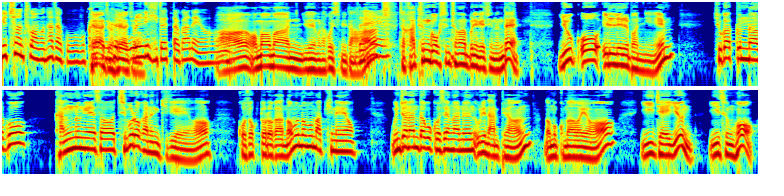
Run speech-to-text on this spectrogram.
유치원 투어 한번 하자고 뭐 그런 해야죠, 글을 해야죠. 올리기도 했다고 하네요. 아, 어마어마한 유행을 하고 있습니다. 네. 자, 같은 곡 신청한 분이 계시는데, 6511번님, 휴가 끝나고 강릉에서 집으로 가는 길이에요. 고속도로가 너무너무 막히네요. 운전한다고 고생하는 우리 남편, 너무 고마워요. 이재윤, 이승호,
